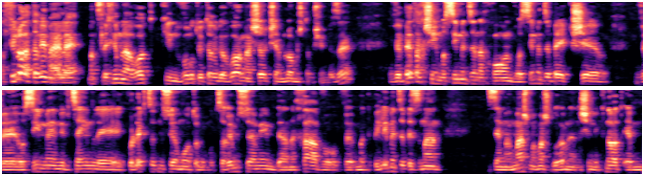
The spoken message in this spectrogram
אפילו האתרים האלה מצליחים להראות קינבורט יותר גבוה מאשר כשהם לא משתמשים בזה, ובטח שאם עושים את זה נכון, ועושים את זה בהקשר, ועושים אה, מבצעים לקולקציות מסוימות או למוצרים מסוימים בהנחה ומגבילים את זה בזמן, זה ממש ממש גורם לאנשים לקנות, הם,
